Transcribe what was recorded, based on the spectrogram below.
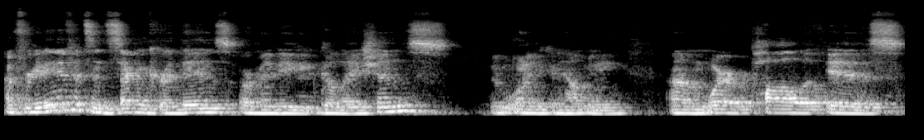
I'm forgetting if it's in Second Corinthians or maybe Galatians. One of you can help me. Um, where Paul is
